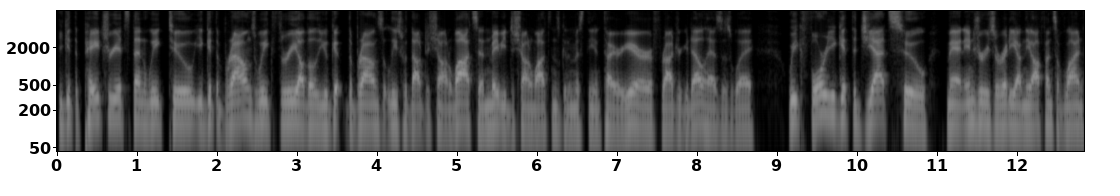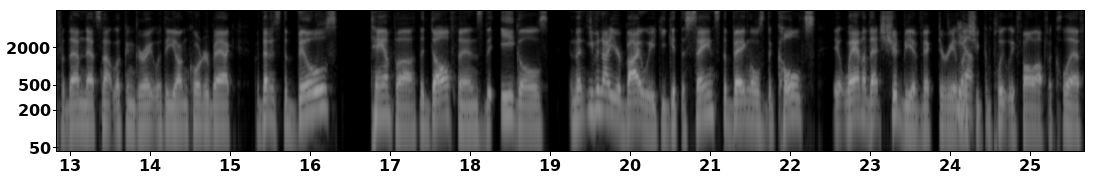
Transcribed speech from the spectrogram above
you get the Patriots then week two, you get the Browns week three. Although you get the Browns at least without Deshaun Watson. Maybe Deshaun Watson's going to miss the entire year if Roger Goodell has his way. Week four, you get the Jets, who man, injuries already on the offensive line for them. That's not looking great with a young quarterback. But then it's the Bills, Tampa, the Dolphins, the Eagles, and then even out of your bye week, you get the Saints, the Bengals, the Colts, Atlanta. That should be a victory unless Yep. you completely fall off a cliff.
